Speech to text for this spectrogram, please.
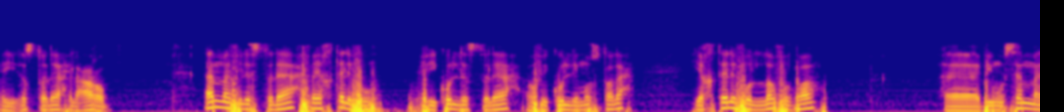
أي اصطلاح العرب. أما في الاصطلاح فيختلف في كل اصطلاح أو في كل مصطلح يختلف اللفظ آه، بمسمى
